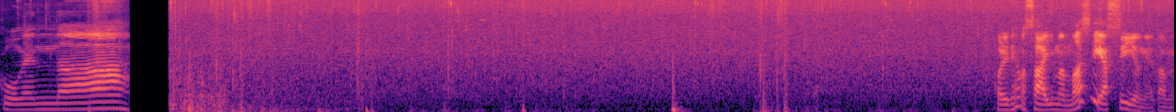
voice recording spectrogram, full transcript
ごめんな。これでもさ今マジで安いよね多分。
